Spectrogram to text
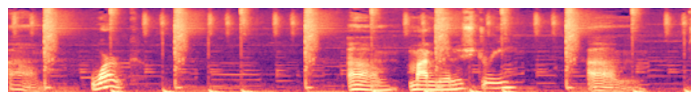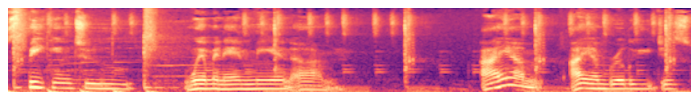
um, work, um, my ministry, um, speaking to women and men. Um, I am I am really just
